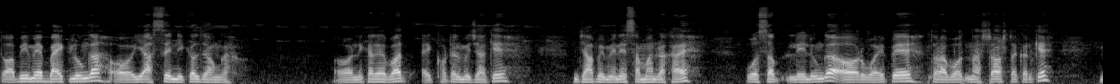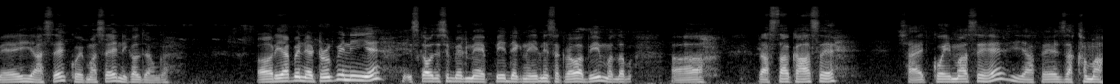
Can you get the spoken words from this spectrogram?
तो अभी मैं बाइक लूँगा और यहाँ से निकल जाऊँगा। और निकलने के बाद एक होटल में जाके जहाँ पे मैंने सामान रखा है वो सब ले लूँगा और वहीं पे थोड़ा बहुत नाश्ता वाश्ता करके मैं यहाँ से कोयमा से निकल जाऊँगा। और यहाँ पे नेटवर्क भी नहीं है। इसका वजह से मैं मैप पे देखने नहीं सक रहा हूँ अभी। मतलब आ, रास्ता कहाँ से है? शायद कोयमा से है या फिर जखमा।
